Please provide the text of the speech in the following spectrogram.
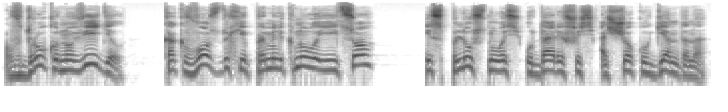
Вдруг он увидел, как в воздухе промелькнуло яйцо и сплюснулось, ударившись о щеку Гендона —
